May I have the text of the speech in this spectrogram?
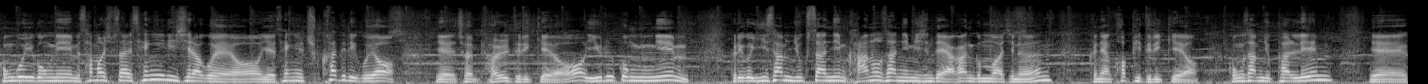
0920님, 3월 14일 생일이시라고 해요. 예, 생일 축하드리고요. 예, 저 별 드릴게요. 2606님, 그리고 2364님, 간호사님이신데 야간 근무하시는 그냥 커피 드릴게요. 0368님, 예,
